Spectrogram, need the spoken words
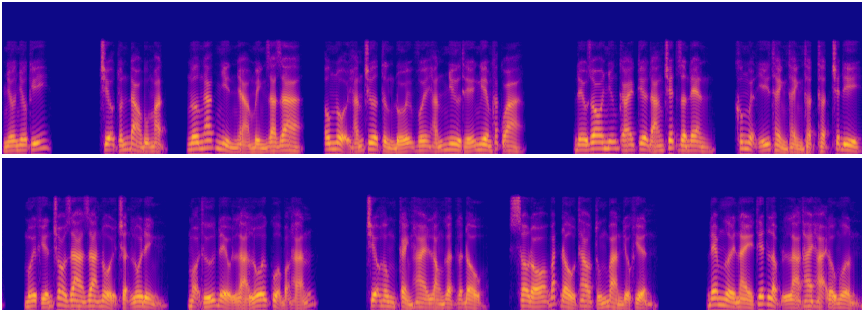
Nhớ nhớ kỹ. Triệu tuấn đào bộ mặt, ngơ ngác nhìn nhà mình ra ra, ông nội hắn chưa từng đối với hắn như thế nghiêm khắc qua. Đều do những cái kia đáng chết dân đen không nguyện ý thành thành thật thật chết đi, mới khiến cho ra ra nổi trận lôi đình, mọi thứ đều là lỗi của bọn hắn. Triệu hồng cảnh hài lòng gật gật đầu, sau đó bắt đầu thao túng bàn điều khiển. Đem người này thiết lập là thai hại đầu nguồn,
